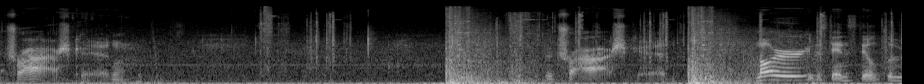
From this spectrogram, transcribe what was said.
trash, kid. You're trash, kid. No, you're gonna stand still too.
